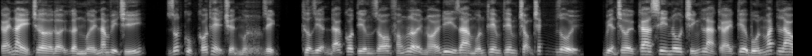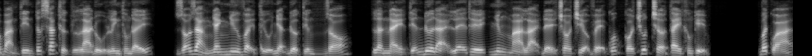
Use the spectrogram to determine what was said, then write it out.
Cái này chờ đợi gần mười năm vị trí, rốt cục có thể chuyển một dịch thượng diện đã có tiếng gió phóng lời nói đi ra muốn thêm thêm trọng trách rồi, biển trời casino chính là cái kia bốn mắt lao bản tin tức xác thực là đủ linh thông đấy, rõ ràng nhanh như vậy tự nhận được tiếng gió, lần này tiễn đưa đại lễ thế nhưng mà lại để cho triệu vệ quốc có chút trở tay không kịp. Bất quá,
